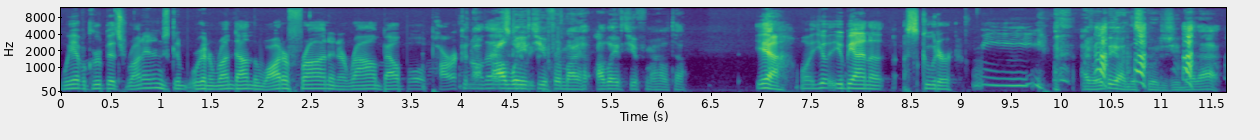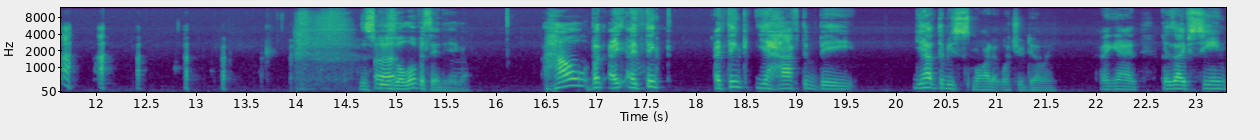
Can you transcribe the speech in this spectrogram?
we have a group that's running. It's gonna, we're going to run down the waterfront and around Balboa Park and all that. I'll It's wave to you from my I'll wave to you from my hotel. Yeah, well, you'll you'll be on a, a scooter. Me. I will be on the scooters. You know that. The scooters Uh, all over San Diego. How? but I, I think I think you have to be you have to be smart at what you're doing. Again, because I've seen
